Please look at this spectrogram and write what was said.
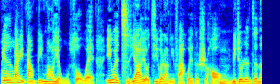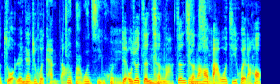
别人把你当病猫也无所谓，因为只要有机会让你发挥的时候，你就认真的做，人家就会看到，就把握机会。对，我觉得真诚啦，真诚，然后把握机会，然后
